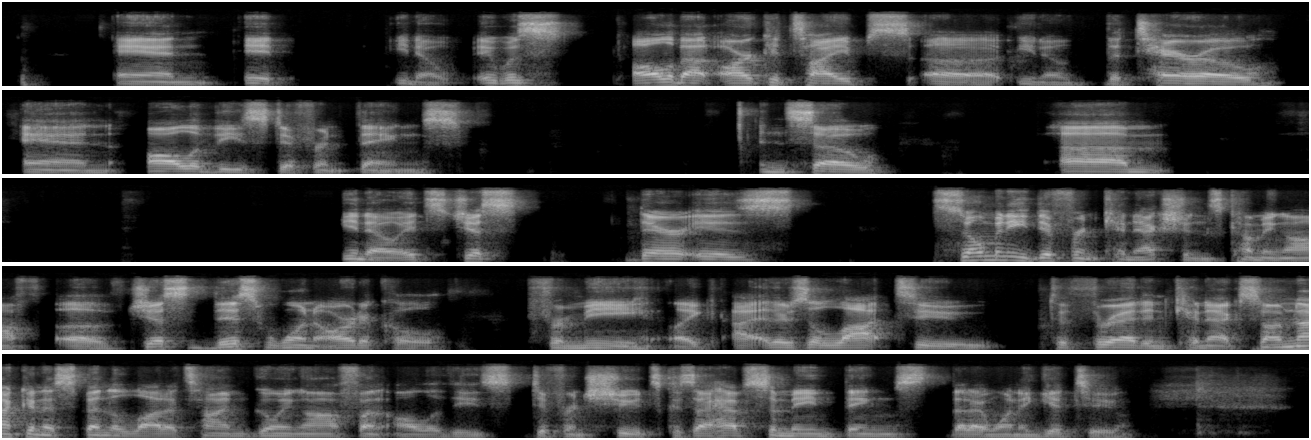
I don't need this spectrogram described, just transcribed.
And it, you know, it was all about archetypes, uh, you know, the tarot and all of these different things. And so, um, you know, it's just there is so many different connections coming off of just this one article for me. Like, I, there's a lot to to thread and connect. So I'm not going to spend a lot of time going off on all of these different shoots because I have some main things that I want to get to.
